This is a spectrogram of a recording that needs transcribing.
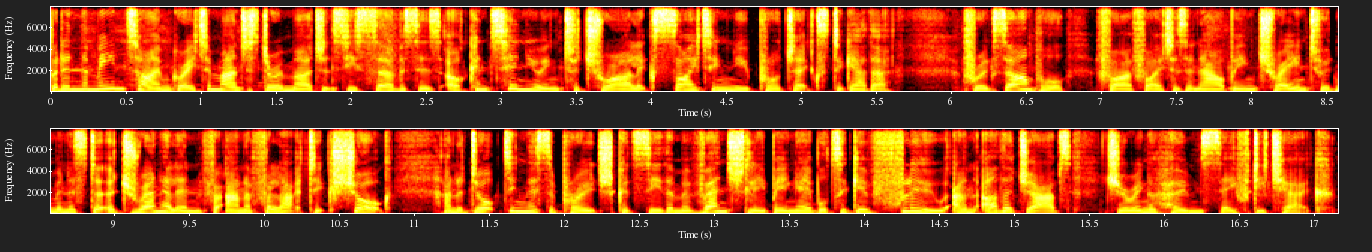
But in the meantime, Greater Manchester Emergency Services are continuing to trial exciting new projects together. For example, firefighters are now being trained to administer adrenaline for anaphylactic shock, and adopting this approach could see them eventually being able to give flu and other jabs during a home safety check.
